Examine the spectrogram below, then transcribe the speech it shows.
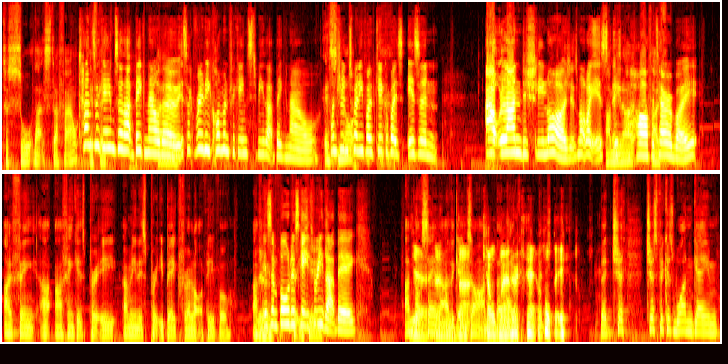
to sort that stuff out. Tons of they- games are that big now, though. Um, it's like really common for games to be that big now. It's 125 gigabytes isn't outlandishly large. It's not like it's, I mean, it's I- half a I've- terabyte. I think I, I think it's pretty. I mean, it's pretty big for a lot of people. I think Isn't it's Baldur's pretty Gate 3 that big? I'm yeah, not saying that other games that aren't. killed but my like- internet but- all day. But just just because one game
